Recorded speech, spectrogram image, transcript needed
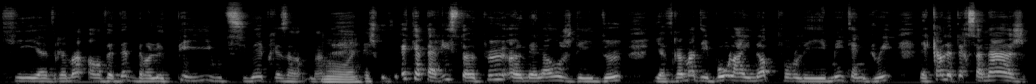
qui est vraiment en vedette dans le pays où tu es présentement. je vous dirais qu'à Paris, c'est un peu un mélange des deux. Il y a vraiment des beaux line-up pour les meet and greet, mais quand le personnage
